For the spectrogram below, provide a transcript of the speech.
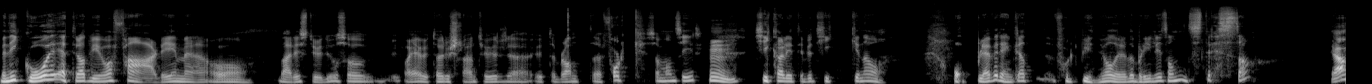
men i går, etter at vi var ferdig med å være i studio, så var jeg ute og rusla en tur uh, ute blant eh, folk, som man sier. Mm. Kikka litt i butikkene og opplever egentlig at folk begynner jo allerede å bli litt sånn stressa. Ja,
